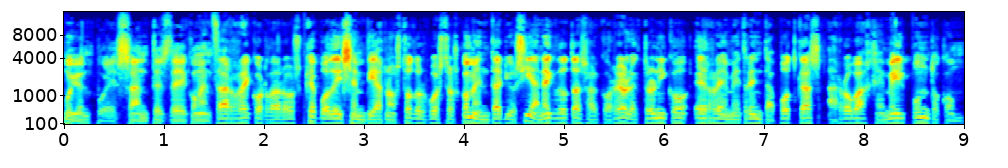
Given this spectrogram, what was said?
Muy bien, pues antes de comenzar, recordaros que podéis enviarnos todos vuestros comentarios y anécdotas al correo electrónico rm30podcast.gmail.com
